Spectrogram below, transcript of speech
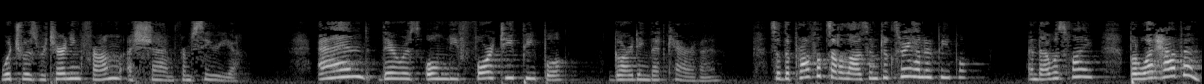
which was returning from Asham, from Syria. And there was only 40 people guarding that caravan. So the Prophet ﷺ took 300 people. And that was fine. But what happened?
